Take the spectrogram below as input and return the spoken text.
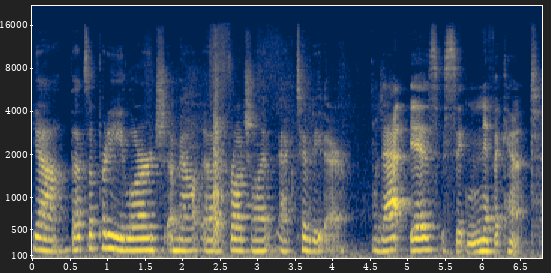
Yeah, that's a pretty large amount of fraudulent activity there. That is significant.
